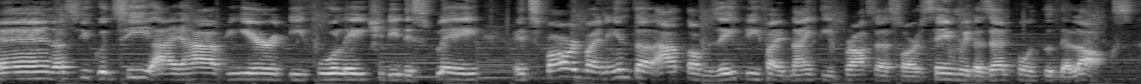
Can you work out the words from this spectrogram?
And as you could see, I have here the full HD display. It's powered by an Intel Atom Z3590 processor, same with the Zenfone 2 Deluxe.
